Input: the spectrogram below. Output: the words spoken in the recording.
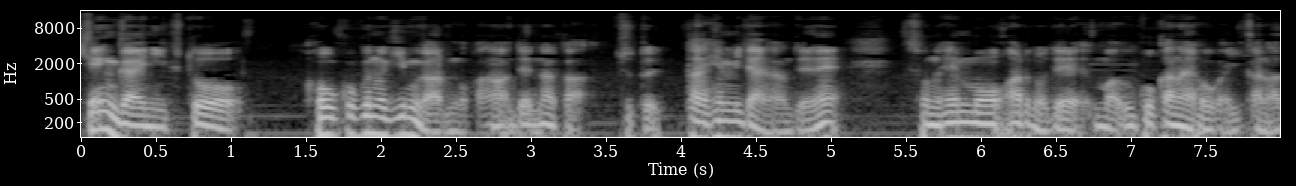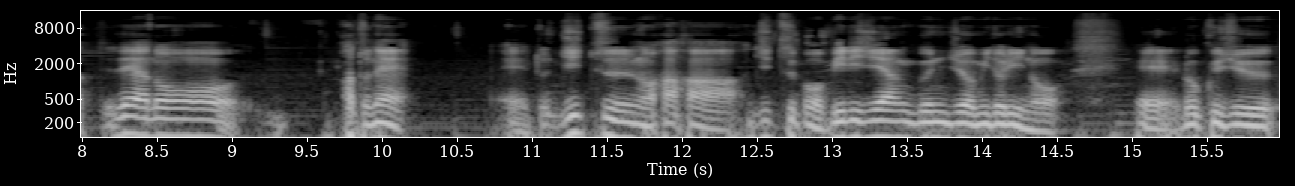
県外に行くと、報告の義務があるのかなで、なんか、ちょっと大変みたいなんでね、その辺もあるので、まあ、動かない方がいいかなって。で、あの、あとね、えっ、ー、と、実の母、実母、ビリジアン群青緑の、えー、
